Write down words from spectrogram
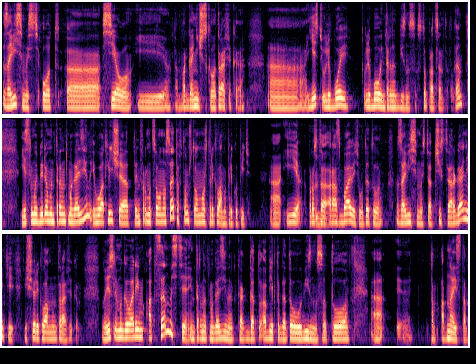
Зависимость от SEO и там, органического трафика а, есть у любой у любого интернет-бизнеса, 100%. Да? Если мы берем интернет-магазин, его отличие от информационного сайта в том, что он может рекламу прикупить а, и просто разбавить вот эту зависимость от чистой органики еще рекламным трафиком. Но если мы говорим о ценности интернет-магазина как объекта готового бизнеса, то а, э, там одна из там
